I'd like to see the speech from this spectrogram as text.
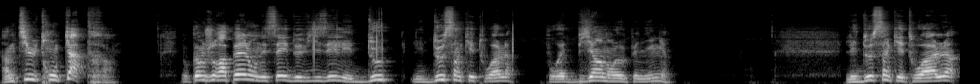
Un petit Ultron 4. Donc comme je vous rappelle, on essaye de viser les deux, les deux 5 étoiles pour être bien dans l'opening. Les deux 5 étoiles,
